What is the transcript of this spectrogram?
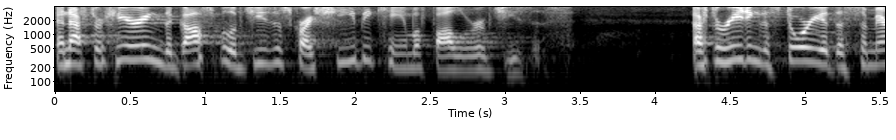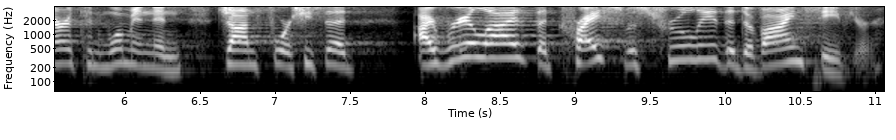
And after hearing the gospel of Jesus Christ, she became a follower of Jesus. After reading the story of the Samaritan woman in John 4, she said, I realized that Christ was truly the divine Savior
